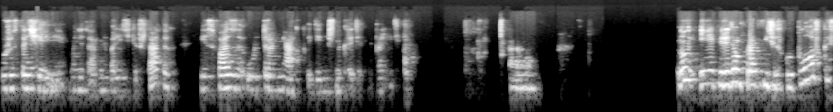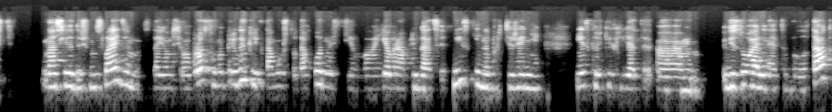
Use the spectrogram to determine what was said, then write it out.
ужесточения монетарной политики в Штатах из фазы ультрамягкой денежно-кредитной политики. Ну и перейдем в практическую плоскость. На следующем слайде мы задаемся вопросом. Мы привыкли к тому, что доходности в еврооблигациях низкие на протяжении нескольких лет эм, визуально это было так,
